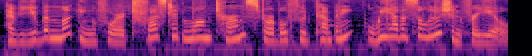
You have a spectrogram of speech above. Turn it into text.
Have you been looking for a trusted long term storable food company? We have a solution for you.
